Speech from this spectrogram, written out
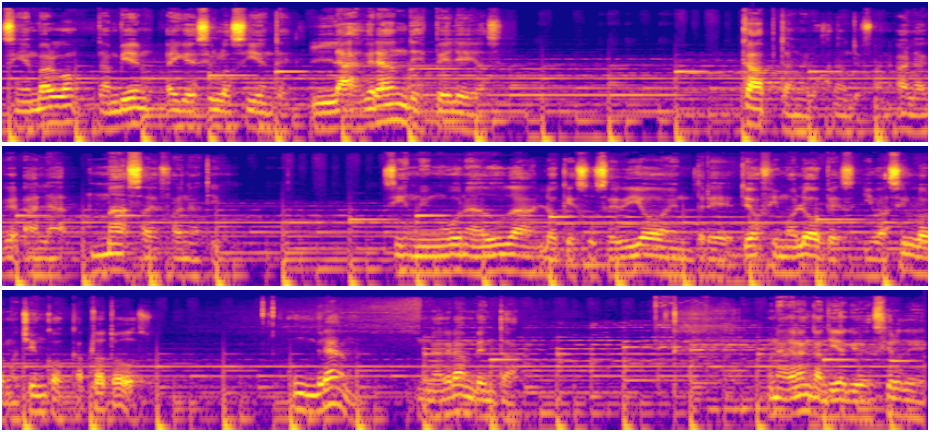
Sin embargo, también hay que decir lo siguiente, las grandes peleas captan a los grandes a la, a la masa de fanáticos. Sin ninguna duda, lo que sucedió entre Teófimo López y Basil Lomachenko captó a todos. Un gran, una gran ventaja una gran cantidad, quiero decir, de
